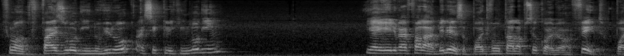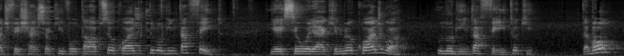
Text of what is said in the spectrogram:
falando, faz o login no Heroku. Aí você clica em login. E aí ele vai falar, beleza, pode voltar lá pro seu código. Ó, feito. Pode fechar isso aqui e voltar lá pro seu código que o login tá feito. E aí se eu olhar aqui no meu código, ó, o login tá feito aqui. Tá bom?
